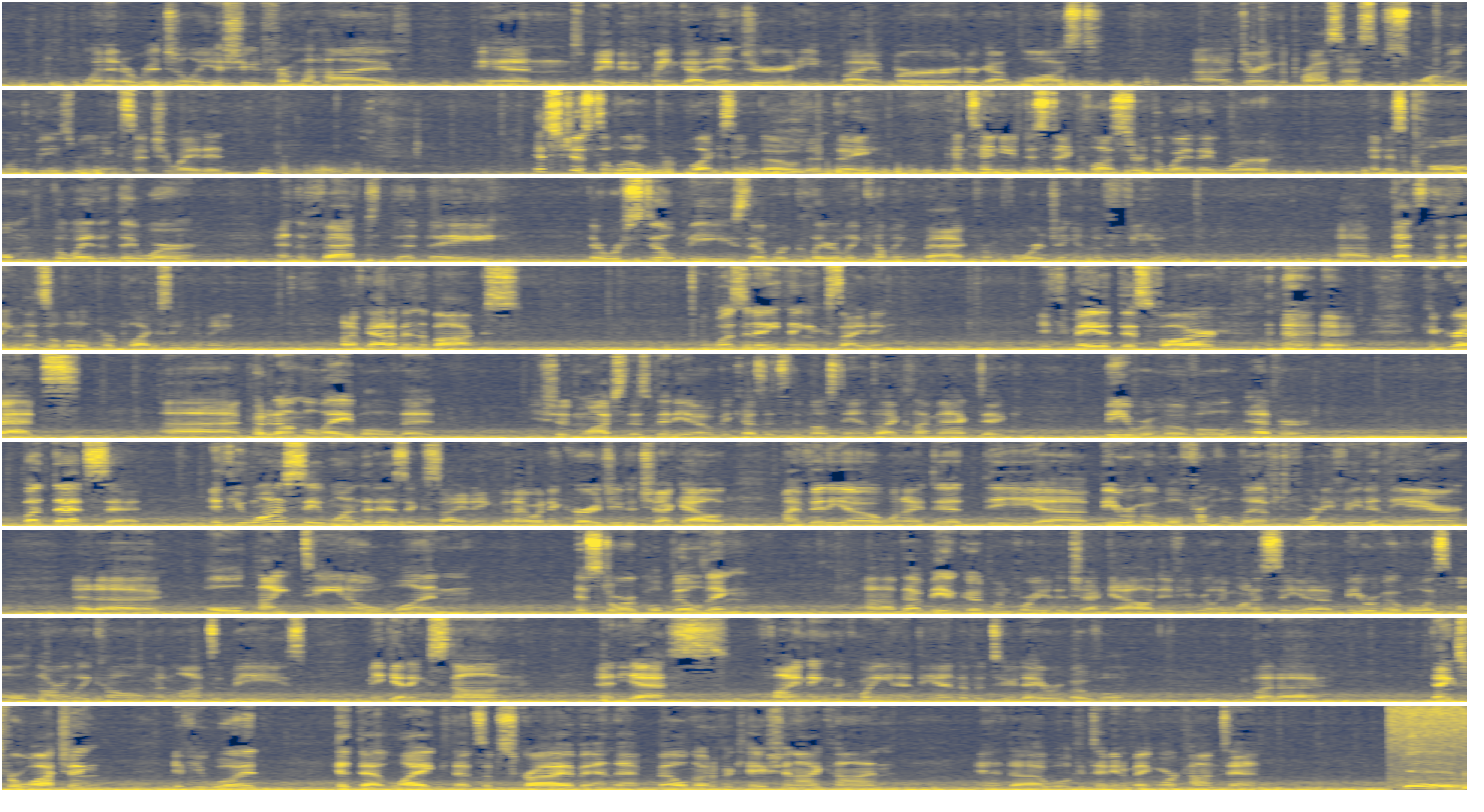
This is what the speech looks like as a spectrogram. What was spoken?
when it originally issued from the hive and maybe the queen got injured, eaten by a bird, or got lost during the process of swarming when the bees were getting situated. It's just a little perplexing, though, that they continued to stay clustered the way they were and as calm the way that they were, and the fact that they there were still bees that were clearly coming back from foraging in the field. Uh, that's the thing that's a little perplexing to me. But I've got them in the box. It wasn't anything exciting. If you made it this far, congrats. Uh, I put it on the label that you shouldn't watch this video because it's the most anticlimactic bee removal ever. But that said, if you want to see one that is exciting, then I would encourage you to check out my video when I did the uh, bee removal from the lift 40 feet in the air at a old 1901 historical building. Uh, that would be a good one for you to check out if you really want to see a bee removal with some old gnarly comb and lots of bees, me getting stung, and yes, finding the queen at the end of a two-day removal. But uh, thanks for watching. If you would, hit that like, that subscribe, and that bell notification icon, and uh, we'll continue to make more content. Yeah.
